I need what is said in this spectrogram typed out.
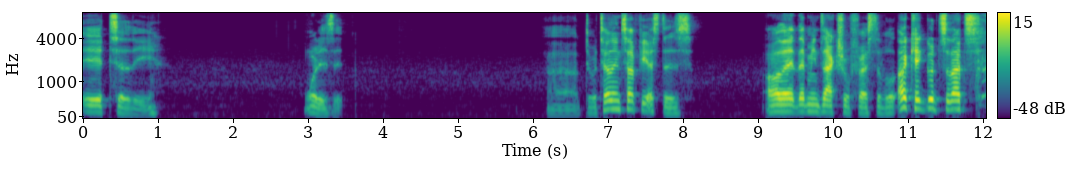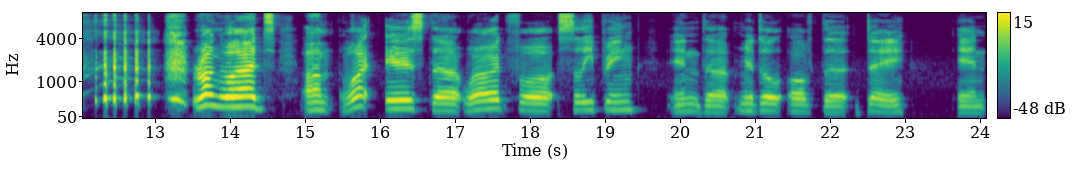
Italy. What is it? Uh, do Italians have fiestas? Oh, that, that means actual festival. Okay, good. So that's wrong words. Um, what is the word for sleeping in the middle of the day in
